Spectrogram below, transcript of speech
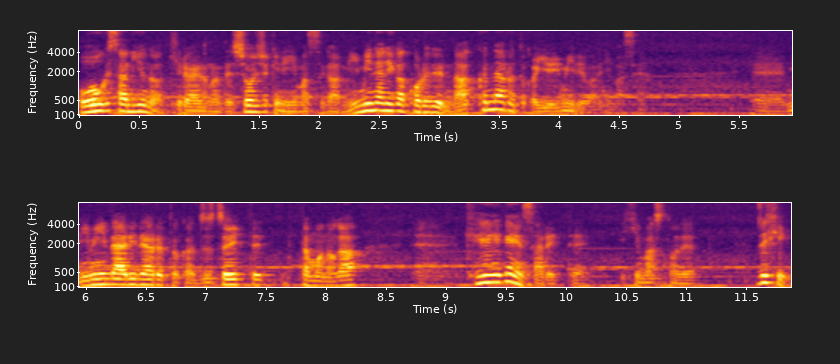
大げさに言うのは嫌いなので正直に言いますが耳鳴りがこれでなくなるとかいう意味ではありません、えー、耳鳴りであるとか頭痛といったものが、えー、軽減されていきますので是非、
